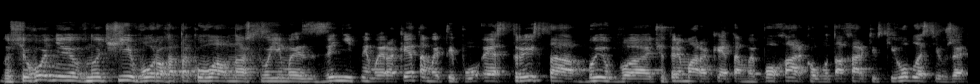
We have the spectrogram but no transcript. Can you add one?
Ну, сьогодні вночі ворог атакував наш своїми зенітними ракетами типу С-300, бив е, чотирма ракетами по Харкову та Харківській області. Вже е,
